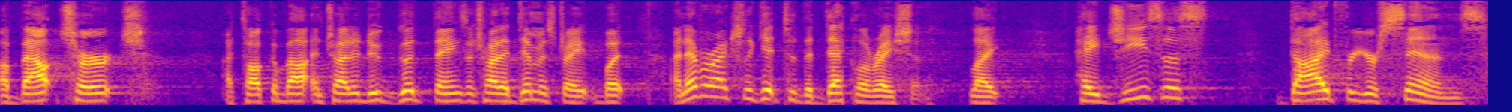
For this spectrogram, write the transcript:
about church, I talk about and try to do good things and try to demonstrate, but I never actually get to the declaration. Like, hey, Jesus died for your sins.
